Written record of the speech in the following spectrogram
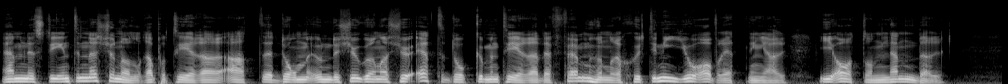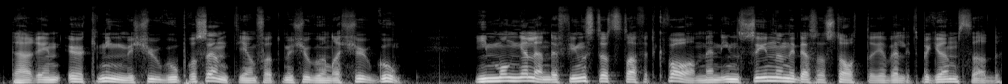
Amnesty International rapporterar att de under 2021 dokumenterade 579 avrättningar i 18 länder. Det här är en ökning med 20 procent jämfört med 2020. I många länder finns dödsstraffet kvar, men insynen i dessa stater är väldigt begränsad.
